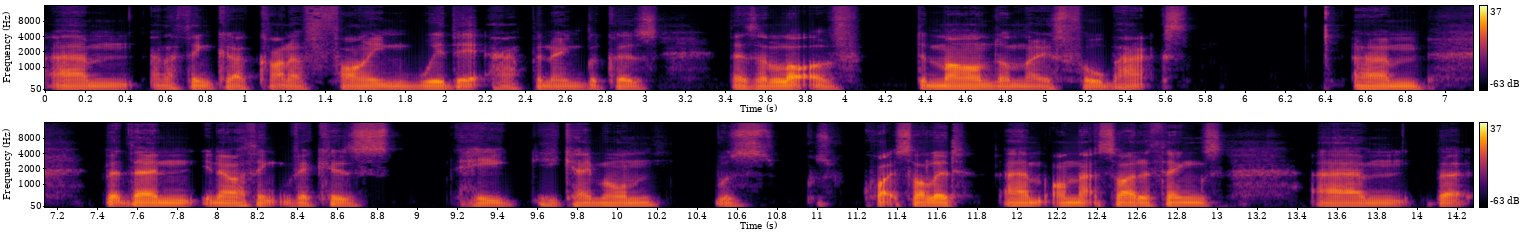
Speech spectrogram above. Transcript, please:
um, and I think are kind of fine with it happening because there's a lot of demand on those fullbacks. Um, but then you know, I think Vickers he he came on was was quite solid um, on that side of things. Um, but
